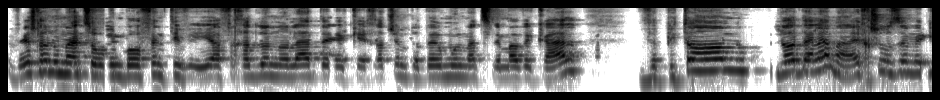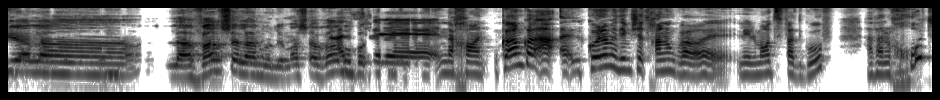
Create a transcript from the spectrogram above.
ויש לנו מעצורים באופן טבעי, אף אחד לא נולד אה, כאחד שמדבר מול מצלמה וקהל, ופתאום, לא יודע למה, איכשהו זה מגיע ל... לעבר שלנו, למה שעברנו. אז בק... אה, נכון. קודם כל, אה, כולם יודעים שהתחלנו כבר ללמוד שפת גוף, אבל חוץ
